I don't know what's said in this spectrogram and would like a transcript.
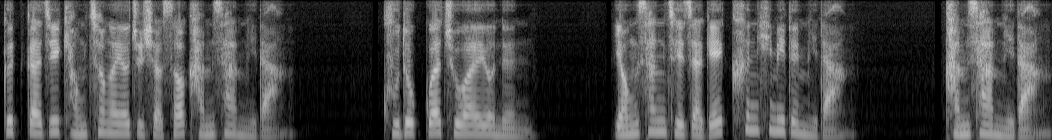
끝까지 경청하여 주셔서 감사합니다. 구독과 좋아요는 영상 제작에 큰 힘이 됩니다. 감사합니다.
